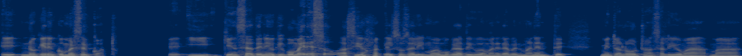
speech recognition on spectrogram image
eh, no quieren comerse el costo. Eh, y quien se ha tenido que comer eso ha sido el socialismo democrático de manera permanente, mientras los otros han salido más, más,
